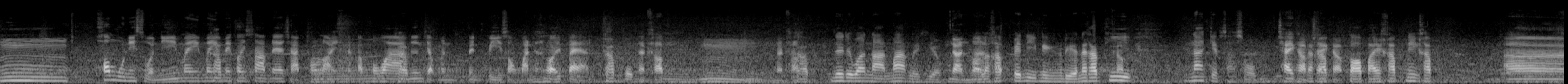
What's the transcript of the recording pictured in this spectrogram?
อืมข้อมูลในส่วนนี้ไม่ไม่ครับไม่ค่อยทราบแน่ชัดเท่าไหร่นะครับ เพราะว่าครับ เนื่องจากมันเป็นปี 2508 ครับผม นะครับ อืมอืมนะครับ ครับเรียกได้ว่านานมากเลยทีเดียวนานมากเอละครับ เป็นอีกหนึ่งเหรียญนะครับที่ครับน่าเก็บสะสมใช่ครับ นะใช่ครับต่อไปครับนี่ครับ อ่า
